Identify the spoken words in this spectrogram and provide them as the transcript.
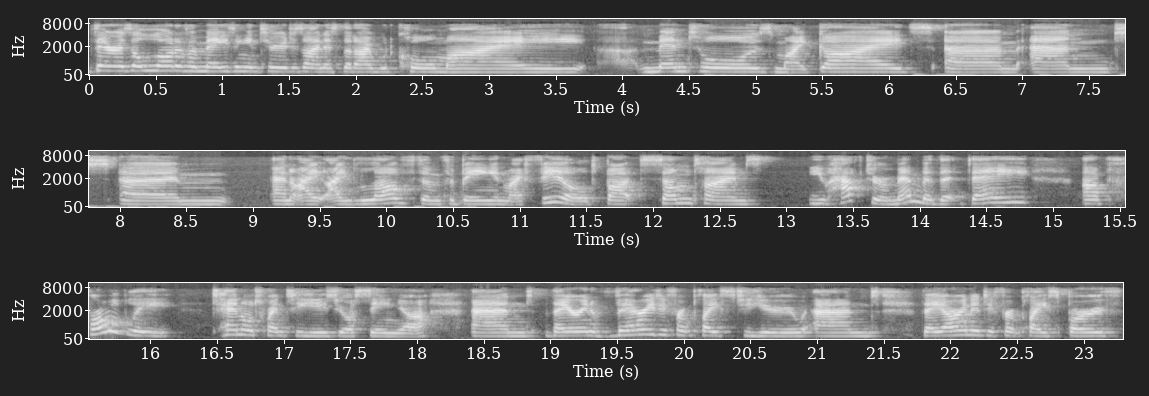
there is a lot of amazing interior designers that I would call my uh, mentors, my guides, um, and um, and I, I love them for being in my field. But sometimes you have to remember that they are probably 10 or 20 years your senior and they are in a very different place to you and they are in a different place both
